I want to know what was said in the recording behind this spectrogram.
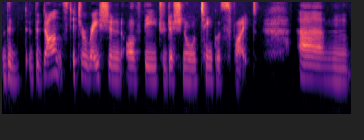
the the danced iteration of the traditional Tincus fight. Um,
